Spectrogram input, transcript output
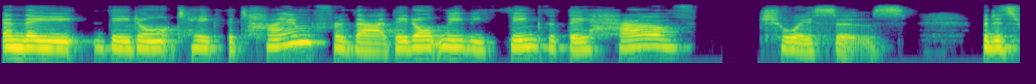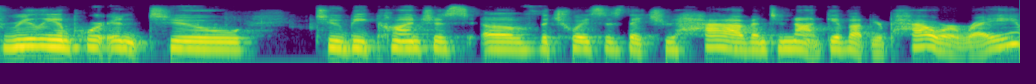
and they they don't take the time for that they don't maybe think that they have choices but it's really important to to be conscious of the choices that you have and to not give up your power right?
